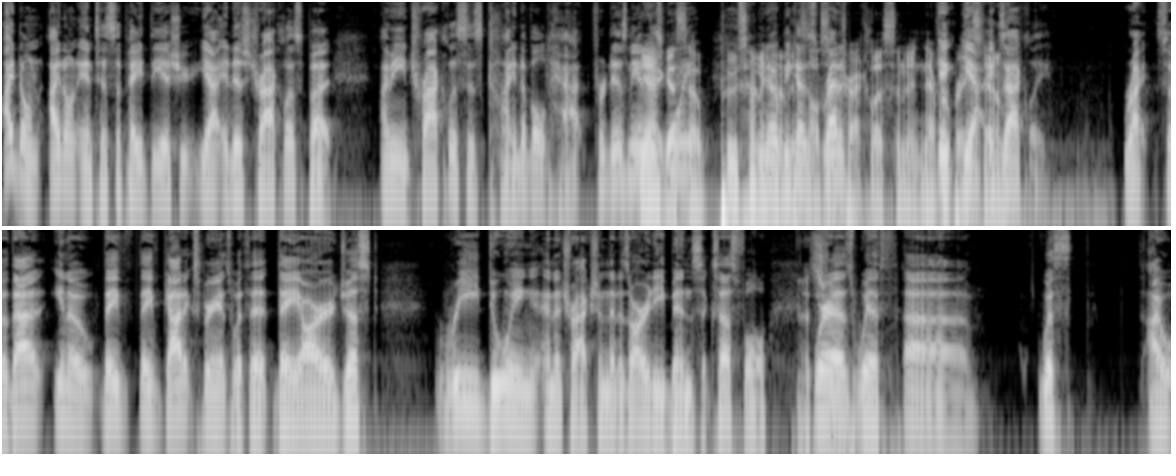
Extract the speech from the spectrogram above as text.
i don't i don't anticipate the issue yeah it is trackless but i mean trackless is kind of old hat for disney at yeah, this I guess point so. Pooh's Hunny know, Hum because is also Ratat- trackless, and it never it- breaks yeah, down. exactly. Right. So that you know they've they've got experience with it. They are just redoing an attraction that has already been successful. That's Whereas with uh, with I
